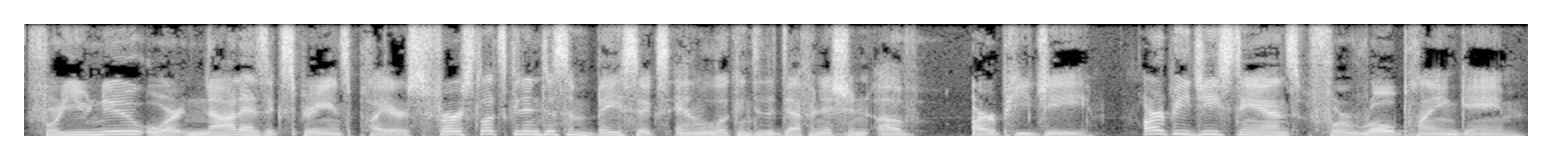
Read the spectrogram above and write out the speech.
For you new or not as experienced players, first let's get into some basics and look into the definition of RPG. RPG stands for role playing game.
